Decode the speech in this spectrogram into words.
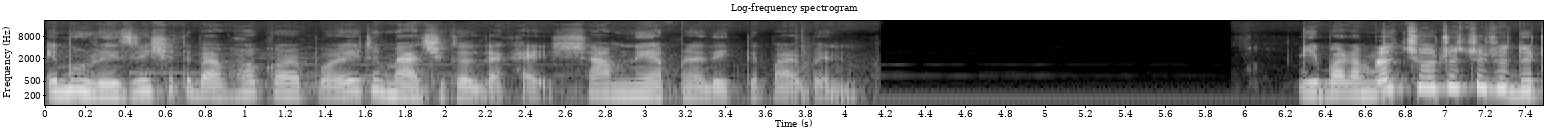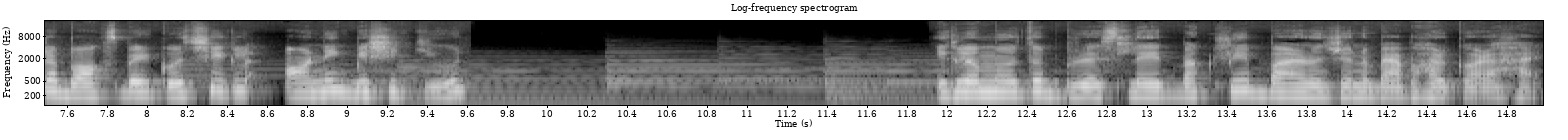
এবং রেজিনের সাথে ব্যবহার করার পরে এটা ম্যাজিক্যাল দেখায়। সামনে আপনারা দেখতে পারবেন। এবার আমরা ছোট ছোট দুটো বক্স বের করছি। এগুলো অনেক বেশি কিউট এগুলো মূলত ব্রেসলেট বা ক্লিপ বানানোর জন্য ব্যবহার করা হয়।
